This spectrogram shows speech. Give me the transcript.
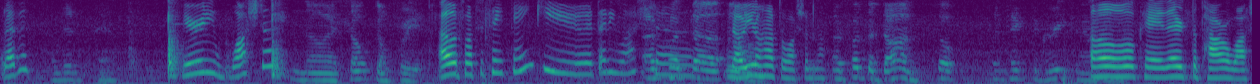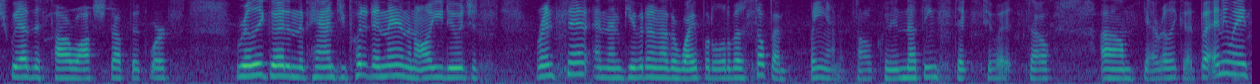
What happened? I did pants. You already washed them? No, I soaked them for you. I was about to say thank you. I thought he washed I them. Put the, no, um, you don't have to wash them though. I put the Dawn soap. It takes the grease and Oh, okay. There's the power wash. We have this power wash stuff that works really good in the pans. You put it in there, and then all you do is just rinse it, and then give it another wipe with a little bit of soap, and bam, it's all clean. And nothing sticks to it. So Um, yeah, really good. But anyways,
